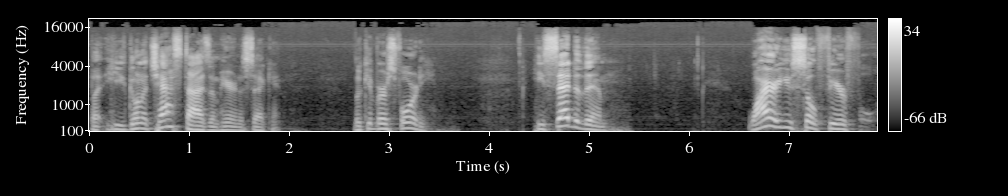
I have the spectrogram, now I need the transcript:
But he's going to chastise them here in a second. Look at verse 40. He said to them, Why are you so fearful?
